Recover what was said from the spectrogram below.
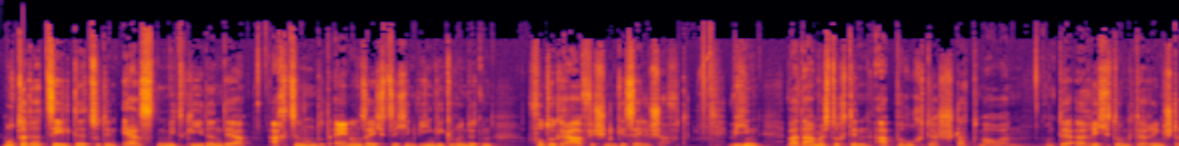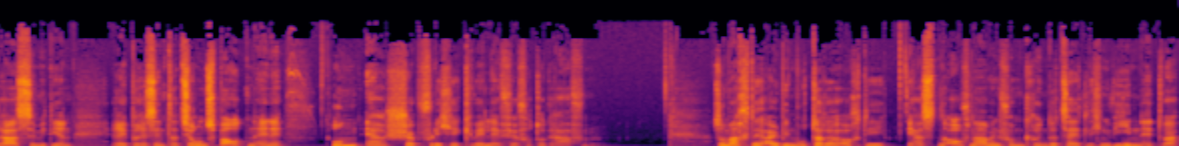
Mutterer zählte zu den ersten Mitgliedern der 1861 in Wien gegründeten Fotografischen Gesellschaft. Wien war damals durch den Abbruch der Stadtmauern und der Errichtung der Ringstraße mit ihren Repräsentationsbauten eine unerschöpfliche Quelle für Fotografen. So machte Albin Mutterer auch die ersten Aufnahmen vom gründerzeitlichen Wien, etwa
